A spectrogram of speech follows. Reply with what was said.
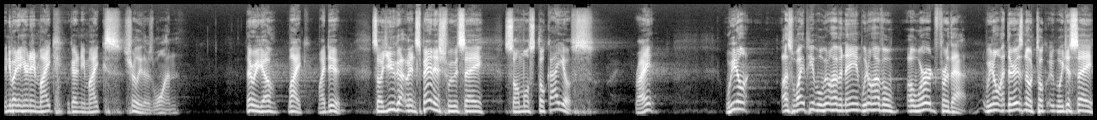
anybody here named Mike? We got any Mikes? Surely there's one. There we go, Mike, my dude. So you got in Spanish, we would say somos tocayos, right? We don't us white people, we don't have a name, we don't have a, a word for that. We don't, there is no, we just say,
